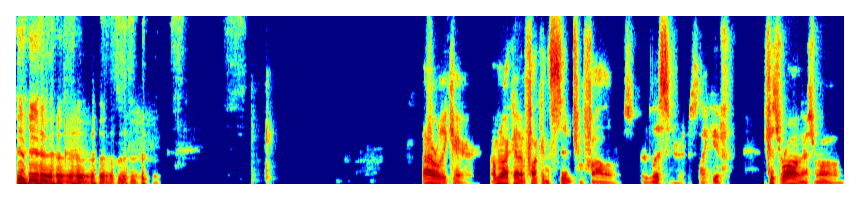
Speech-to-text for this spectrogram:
I don't really care. I'm not gonna fucking simp for followers or listeners. Like if if it's wrong, it's wrong.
